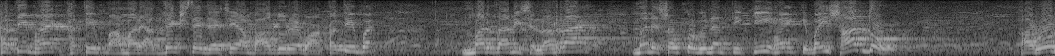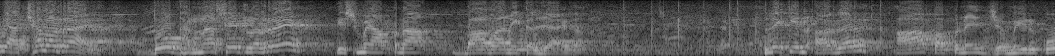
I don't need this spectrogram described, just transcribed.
खतीब है, खतीब हमारे अध्यक्ष थे, जैसे यहाँ बहादुर है, वहाँ खतीब है। मर्दानी से लड़ रहा है। मैंने सबको विनती की है कि भाई साथ दो। और वो भी अच्छा लड़ रहा है। दो धन्ना सेठ लड़ रहे इसमें अपना बाबा निकल जाएगा। लेकिन अगर आप अपने जमीर को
